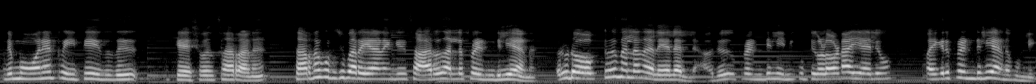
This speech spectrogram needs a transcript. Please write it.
എന്റെ മോനെ ട്രീറ്റ് ചെയ്തത് കേശവൻ സാറാണ് സാറിനെ കുറിച്ച് പറയുകയാണെങ്കിൽ സാറ് നല്ല ഫ്രണ്ട്ലിയാണ് ഒരു ഡോക്ടർ നല്ല നിലയിലല്ല. ഒരു ഫ്രണ്ട്ലി ഇനി കുട്ടികളോടായാലും ഭയങ്കര ഫ്രണ്ട്ലിയാണ് പുള്ളി.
